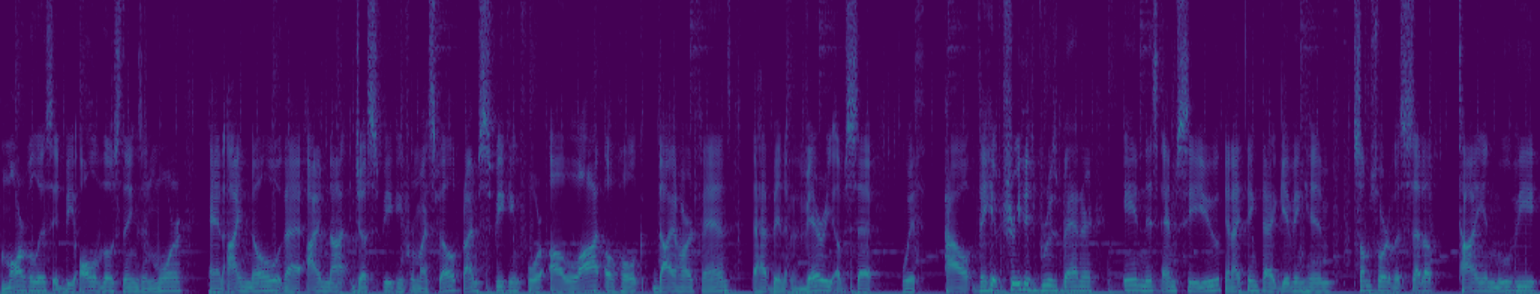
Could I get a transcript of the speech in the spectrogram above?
marvelous. It'd be all of those things and more. And I know that I'm not just speaking for myself, but I'm speaking for a lot of Hulk diehard fans that have been very upset with how they have treated Bruce Banner in this MCU. And I think that giving him some sort of a setup tie-in movie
